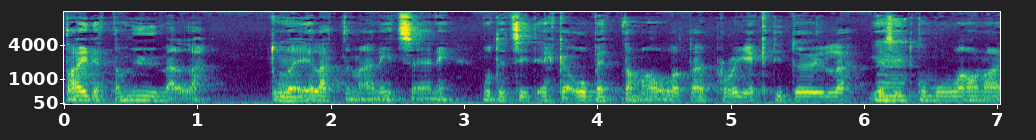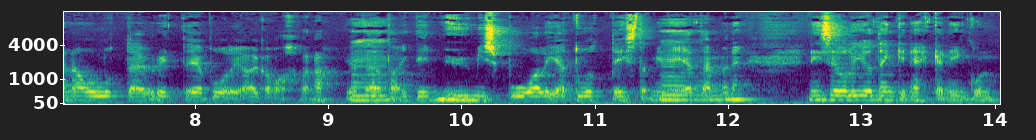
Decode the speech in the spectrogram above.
taidetta myymällä tule mm. elättämään itseäni, mutta sitten ehkä opettamalla tai projektitöillä. Ja mm. sitten kun mulla on aina ollut tämä yrittäjäpuoli aika vahvana ja mm. tämä taiteen myymispuoli ja tuotteistaminen mm. ja tämmöinen, niin se oli jotenkin ehkä niin kuin,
